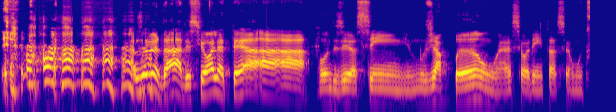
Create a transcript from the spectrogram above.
Mas é verdade, se olha até a, vamos dizer assim, no Japão, essa orientação é muito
